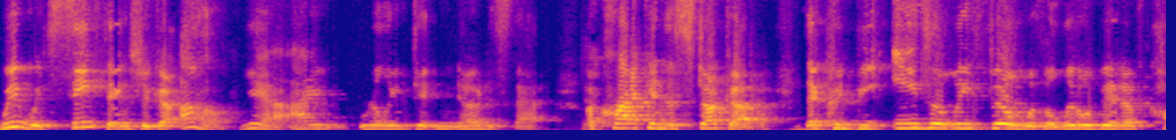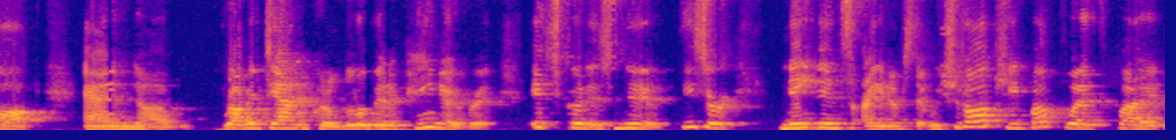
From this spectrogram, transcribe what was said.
we would see things. We go, oh, yeah, I really didn't notice that a crack in the stucco that could be easily filled with a little bit of caulk and uh, rub it down and put a little bit of paint over it. It's good as new. These are maintenance items that we should all keep up with, but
